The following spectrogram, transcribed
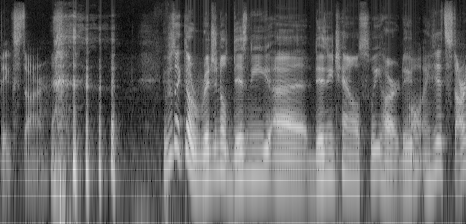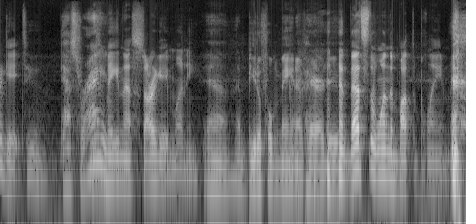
Big star. he was like the original Disney uh Disney Channel sweetheart, dude. oh, and he did Stargate too. That's He was right. making that Stargate money. yeah, that beautiful mane of hair, dude. That's the one that bought the plane. man.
